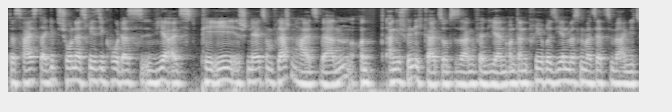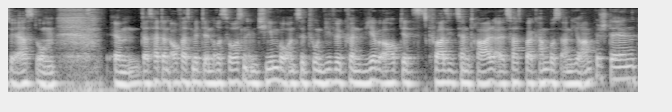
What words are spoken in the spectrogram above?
Das heißt, da gibt es schon das Risiko, dass wir als PE schnell zum Flaschenhals werden und an Geschwindigkeit sozusagen verlieren. Und dann priorisieren müssen, was setzen wir eigentlich zuerst um das hat dann auch was mit den Ressourcen im Team bei uns zu tun. Wie viel können wir überhaupt jetzt quasi zentral als Haspa Campus an die Rampe stellen?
